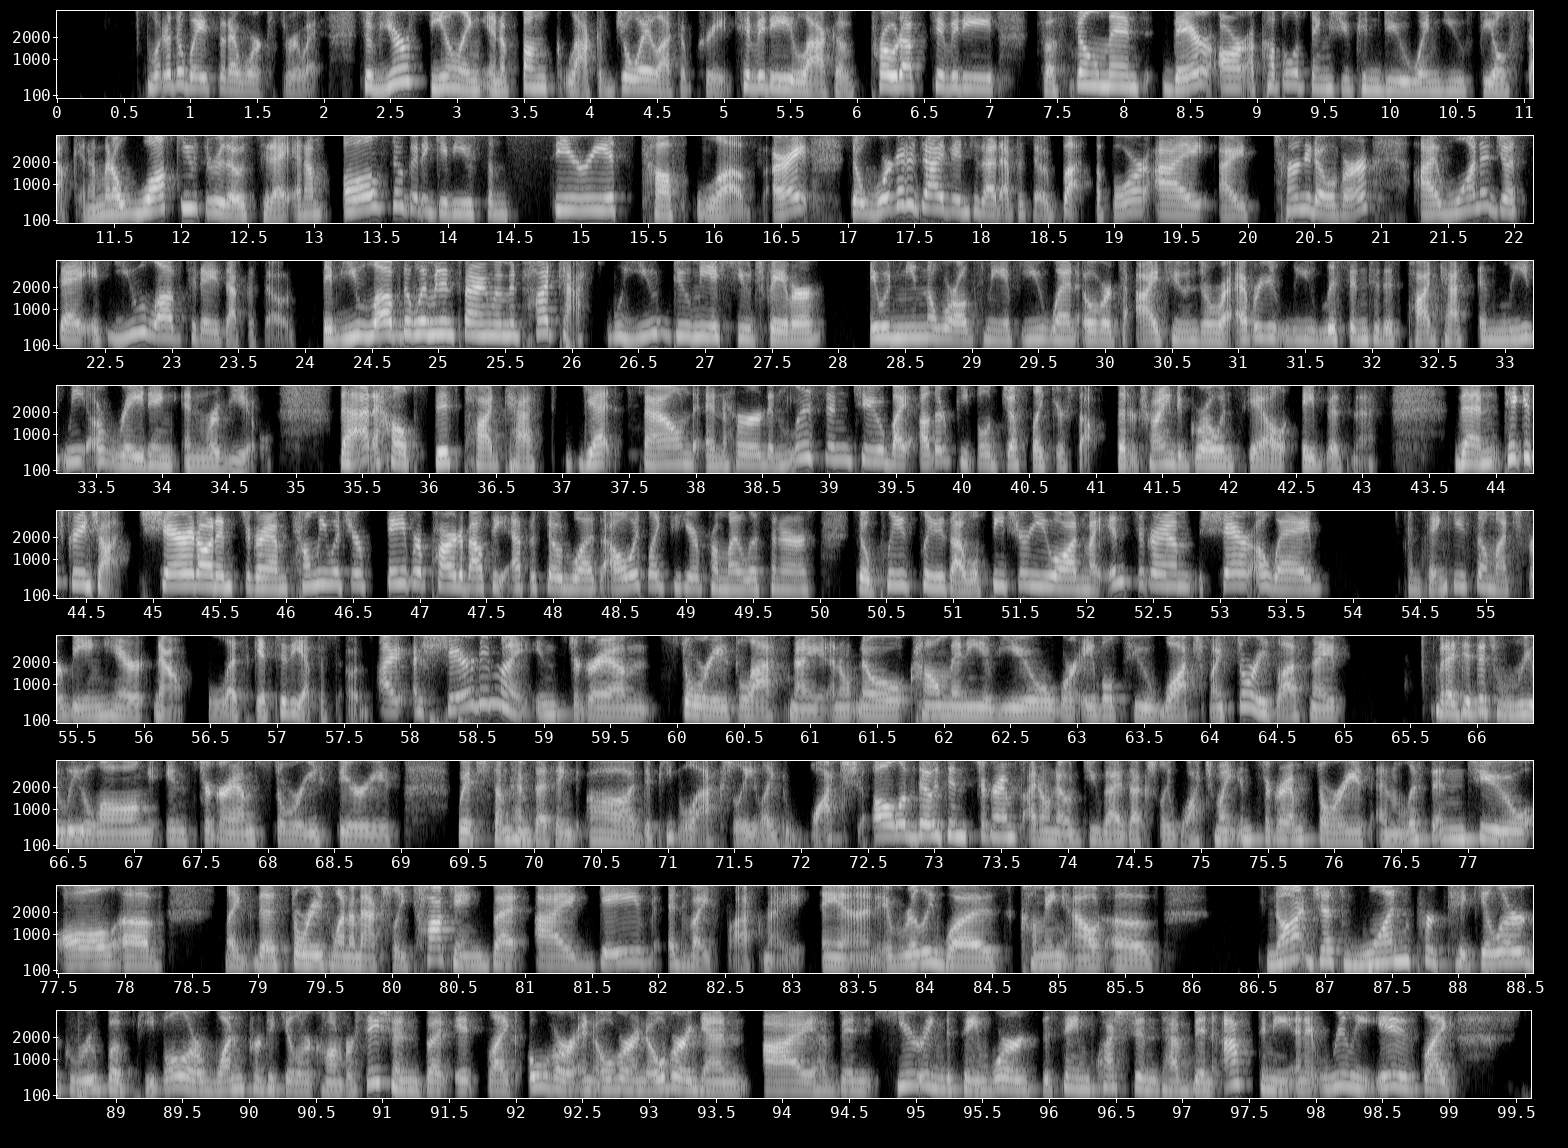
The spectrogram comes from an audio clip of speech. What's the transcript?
what are the ways that I work through it? So if you're feeling in a funk, lack of joy, lack of creativity, lack of productivity, fulfillment, there are a couple of things you can do when you feel stuck. And I'm going to walk you through those today. And I'm also going to give you some serious tough love. All right. So we're going to dive into that episode. But before I, I turn it over, I want to just say if you love today's episode, if you love the Women Inspiring Women podcast, will you do me a huge favor it would mean the world to me if you went over to iTunes or wherever you, listen to this podcast and leave me a rating and review. That helps this podcast get found and heard and listened to by other people just like yourself that are trying to grow and scale a business. Then take a screenshot, share it on Instagram. Tell me what your favorite part about the episode was. I always like to hear from my listeners. So please, please, I will feature you on my Instagram. Share away. And thank you so much for being here. Now, let's get to the episode. I, I, shared in my Instagram stories last night. I don't know how many of you were able to watch my stories last night, but I did this really long Instagram story series, which sometimes I think, uh, do people actually like watch all of those Instagrams? I don't know. Do you guys actually watch my Instagram stories and listen to all of like the stories when I'm actually talking, but I gave advice last night and it really was coming out of not just one particular group of people or one particular conversation, but it's like over and over and over again. I have been hearing the same words, the same questions have been asked to me. And it really is like,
